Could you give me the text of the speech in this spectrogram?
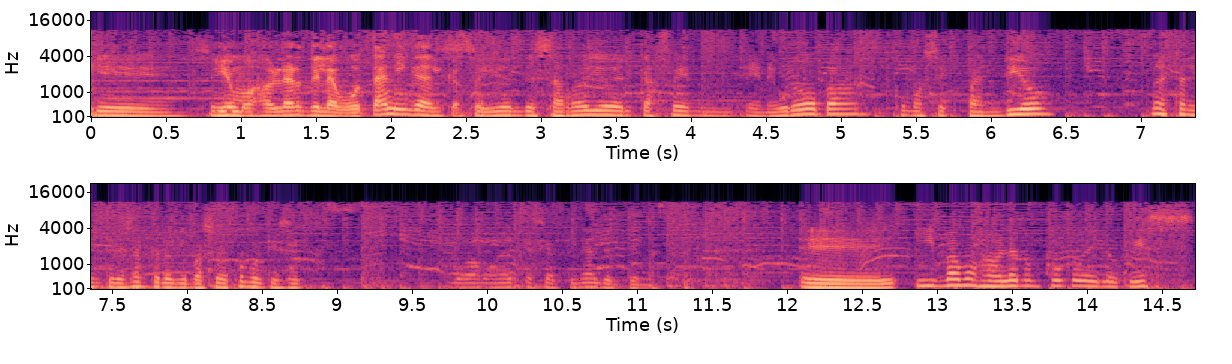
que Íbamos a hablar de la botánica del café. se dio el desarrollo del café en, en Europa, cómo se expandió. No es tan interesante lo que pasó después porque se, lo vamos a ver casi al final del tema. Eh, y vamos a hablar un poco de lo que es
